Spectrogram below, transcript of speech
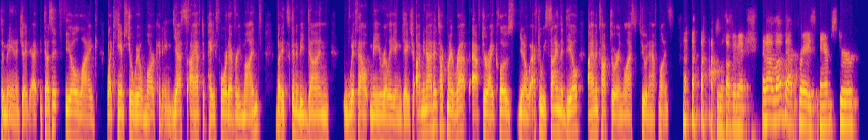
to manage it. It doesn't feel like like hamster wheel marketing. Yes, I have to pay for it every month, but it's going to be done without me really engaging. I mean, I haven't talked to my rep after I closed, you know, after we signed the deal. I haven't talked to her in the last two and a half months. I love it, man. And I love that phrase, hamster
